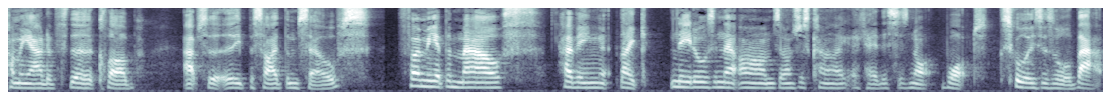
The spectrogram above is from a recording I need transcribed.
coming out of the club absolutely beside themselves, foaming at the mouth, having like needles in their arms, and I was just kind of like, okay, this is not what schoolies is all about.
